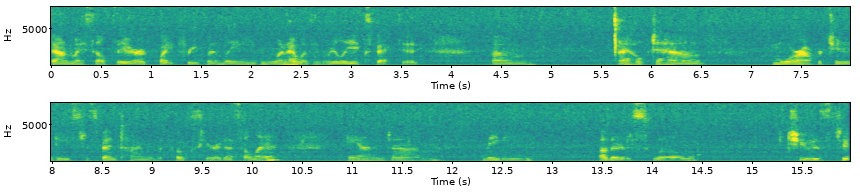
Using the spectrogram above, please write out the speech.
found myself there quite frequently, even when I wasn't really expected. Um, I hope to have more opportunities to spend time with the folks here at SLN, and um, maybe others will choose to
